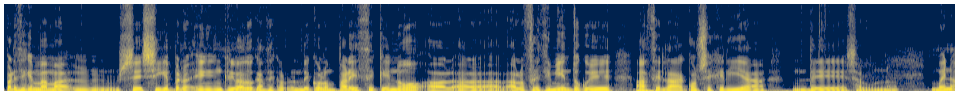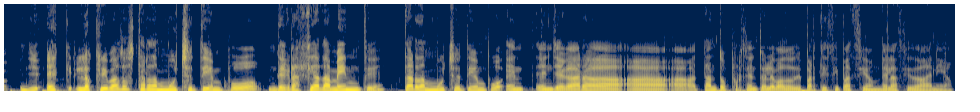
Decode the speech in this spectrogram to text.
Parece que en mama mm, se sigue, pero en, cribado de cáncer de colon parece que no al, ofrecimiento que hace la Consejería de Salud, ¿no? Bueno, los cribados tardan mucho tiempo, desgraciadamente, tardan mucho tiempo en, llegar a, tantos por ciento elevado de participación de la ciudadanía.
